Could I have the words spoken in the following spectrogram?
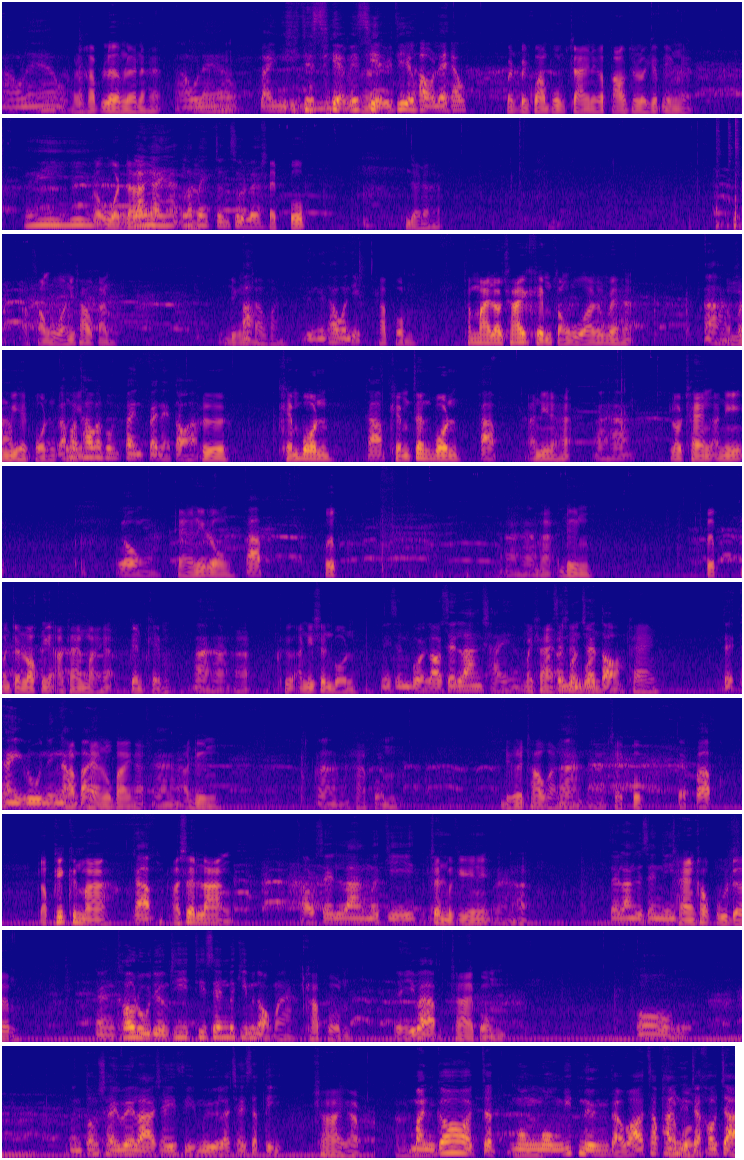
เอาแล้ว เอาละครับ เริ่มแล้วนะฮะ เอาแล้วใบนี้จะเสียไม่เสียอยู่ที่เราแล้วมันเป็นความภูมิใจในกระเป๋าที่เราเย็บเองเนี่ย เฮ้ยเราอวดได้แล้วไงฮะอะเราไปจนสุดเลย เสร็จปุ๊บ เดี๋ยวนะฮะอะสองหัวนี่เท่ากัน ดึงให้อะ เท่ากัน ดึงให้เท่ากันอีกครับผมทำไมเราใช้เข็มสองหัวรู้ไหมฮะ อ่ามันมีเหตุผลแล้วตพรองนี้เท่ากันปุ๊บไปไปไหนต่อครับคือ เข็มบน ครับเข็มเส้นบน ครับอันนี้นะฮะ อ่าฮะเราแทงอันนี้ ลงแทงอันนี้ลง ครับปึ๊บ อ่าฮะฮะดึงปึ๊บ มันจะล็อกนี้เอาแทงใหม่ฮะ เปลี่ยนเข็มอ่าฮะฮะคืออันนี้เส้นบน นี่เส้นบนเราเส้นล่างใช้ไม่ใช่เอาเอาเส้นบนใช้ต่อแทงแต่แทงอีกรูหนึ่งครับนำไป แทงลงไปฮะอ่า อ่าดึงอ่าครับผม ดึงให้เท่ากันอ่า อ่าเสร็จปุ๊บเสร็จปั๊บเราพลิกขึ้นมา ครับ เอาเส้นล่าง เอาเส้นล่างเมื่อกี้ เส้นเมื่อกี้นี้อ่าฮะเส้นล่างคือเส้นนี้แทงเข้ารูเดิมแทงเข้ารูเดิมที่ที่เส้นเมื่อกี้มันออกมา ครับผม อย่างนี้แบบใช่ผมโอ้มันต้องใช้เวลาใช้ฝีมือและใช้สติ ใช่ครับอ่ามันก็จะงงงๆนิดนึง แต่ว่าสักพักหนึ่ครับผมงจะเข้าใจ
